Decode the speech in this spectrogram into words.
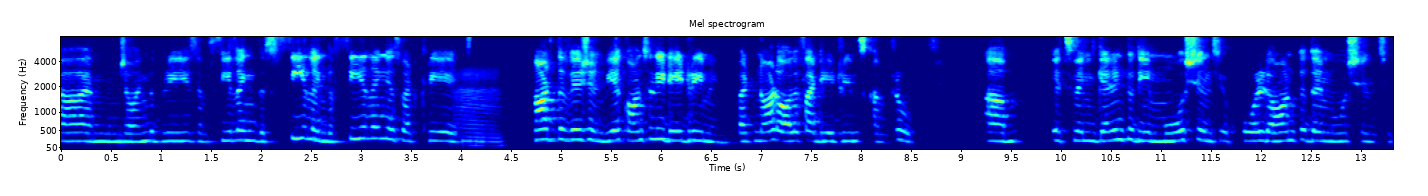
car. I'm enjoying the breeze. I'm feeling this feeling. The feeling is what creates. Mm. not the vision. We are constantly daydreaming but not all of our daydreams come true. Um, it's when you get into the emotions you hold on to the emotions you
